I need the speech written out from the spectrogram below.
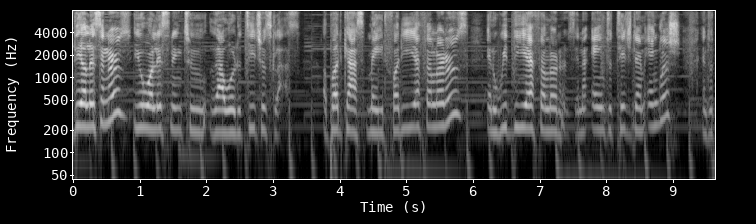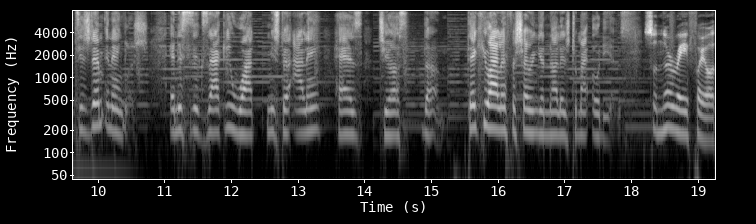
Dear listeners, you are listening to Raoul the Teacher's Class, a podcast made for the EFL learners and with the EFL learners in an aim to teach them English and to teach them in English. And this is exactly what Mr. Alin has just done. Thank you, Alin, for sharing your knowledge to my audience. So no way for your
